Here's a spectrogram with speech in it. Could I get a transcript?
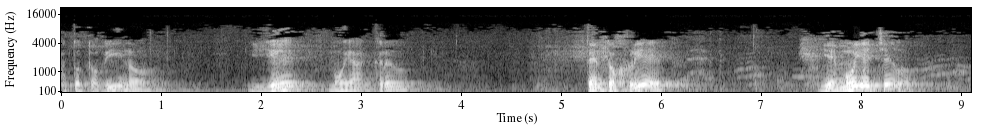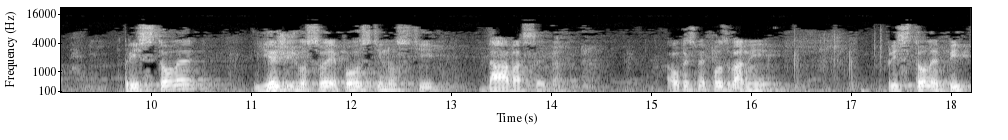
a toto víno je moja krv. Tento chlieb je moje telo. Pri stole Ježiš vo svojej pohostinnosti dáva seba. A opäť sme pozvaní pri stole byť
